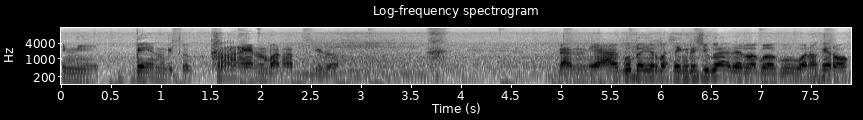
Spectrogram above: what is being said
ini band gitu. Keren banget gitu. Dan ya gue belajar bahasa Inggris juga dari lagu-lagu One Ok Rock.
